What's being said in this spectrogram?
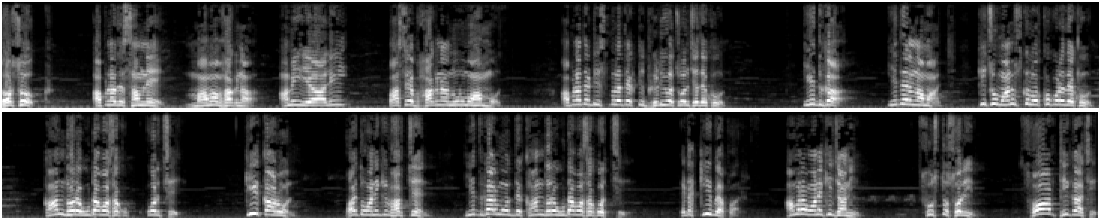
দর্শক, আপনাদের সামনে মামা ভাগনা, আমি এ আলী, পাশে ভাগনা নূর মোহাম্মদ। আপনাদের ডিসপ্লেতে একটি ভিডিও চলছে দেখুন। ঈদগাহ, ঈদের নামাজ, কিছু মানুষকে লক্ষ্য করে দেখুন। কান ধরে উঠা বসা করছে। কি কারণ? হয়তো অনেকেই ভাবছেন, ঈদগার মধ্যে কান ধরে উঠা বসা করছে। এটা কি ব্যাপার? আমরা অনেকেই জানি, সুস্থ শরীর, সব ঠিক আছে,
